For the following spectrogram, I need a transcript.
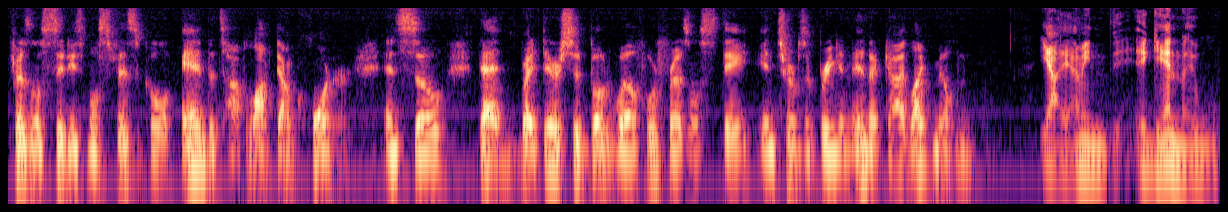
Fresno City's most physical and the top lockdown corner. And so that right there should bode well for Fresno State in terms of bringing in a guy like Milton. Yeah, I mean, again,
